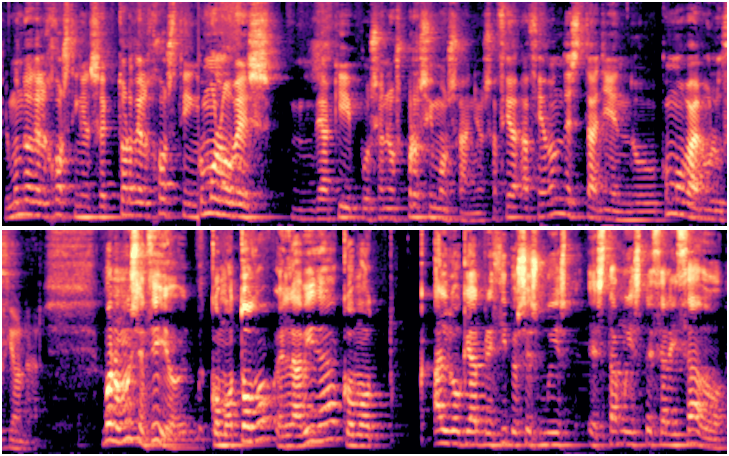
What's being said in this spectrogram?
el mundo del hosting, el sector del hosting? ¿Cómo lo ves de aquí pues, en los próximos años? ¿Hacia, hacia dónde está yendo? ¿Cómo va a evolucionar? Bueno, muy sencillo. Como todo en la vida, como algo que al principio es muy, está muy especializado,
